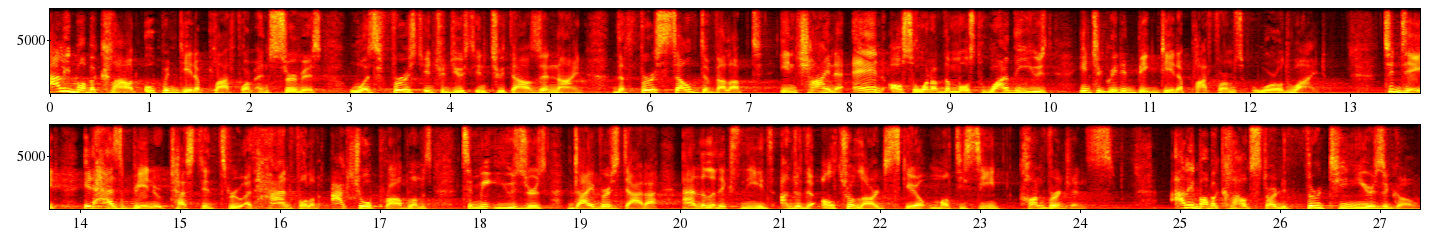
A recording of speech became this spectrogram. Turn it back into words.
Alibaba Cloud Open Data Platform and Service was first introduced in 2009, the first self-developed in China and also one of the most widely used integrated big data platforms worldwide. To date, it has been tested through a handful of actual problems to meet users' diverse data analytics needs under the ultra-large scale multi-scene convergence. Alibaba Cloud started 13 years ago,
